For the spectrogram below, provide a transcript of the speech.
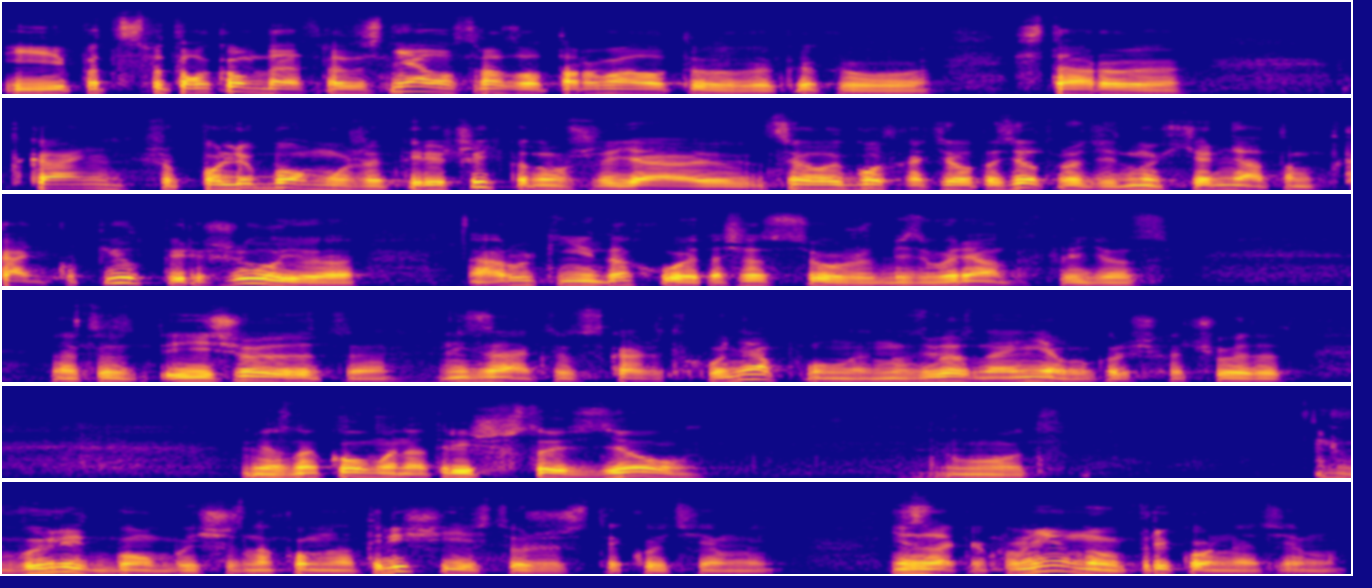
И под- с потолком, да, сразу снял, сразу оторвал эту, как его, старую ткань, чтобы по-любому уже перешить, потому что я целый год хотел это сделать, вроде, ну, херня, там ткань купил, перешил ее, а руки не доходят, а сейчас все уже без вариантов придется. Это, и еще это, не знаю, кто-то скажет, хуйня полная, но звездное небо, короче, хочу этот. У меня знакомый на 3.6 сделал. Вот. Выглядит бомба. Еще знакомый на 3 есть тоже с такой темой. Не знаю, как по мне, но прикольная тема.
